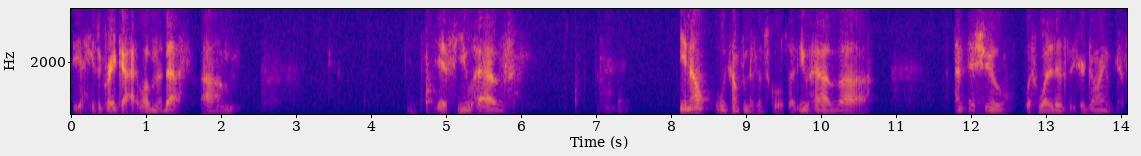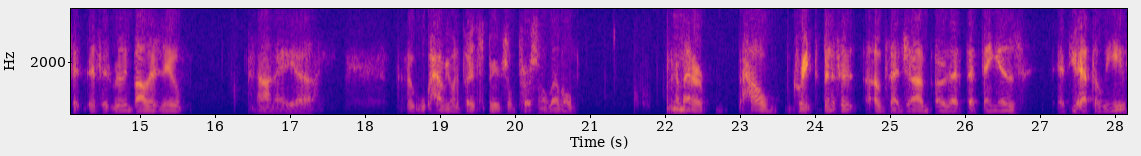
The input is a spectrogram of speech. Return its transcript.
he's a great guy. I love him to death. Um, if you have, you know, we come from different schools. If you have uh, an issue with what it is that you're doing, if it if it really bothers you on a uh, however you want to put it, spiritual, personal level, no matter how great the benefit of that job or that that thing is, if you have to leave,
